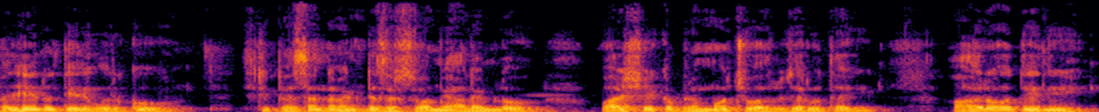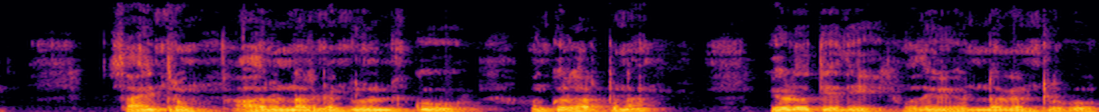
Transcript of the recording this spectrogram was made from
పదిహేనో తేదీ వరకు శ్రీ ప్రసన్న వెంకటేశ్వర స్వామి ఆలయంలో వార్షిక బ్రహ్మోత్సవాలు జరుగుతాయి. ఆరవ తేదీ సాయంత్రం ఆరున్నర గంటలకు అంకురార్పణ ఏడవ తేదీ ఉదయం ఏడున్నర గంటలకు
